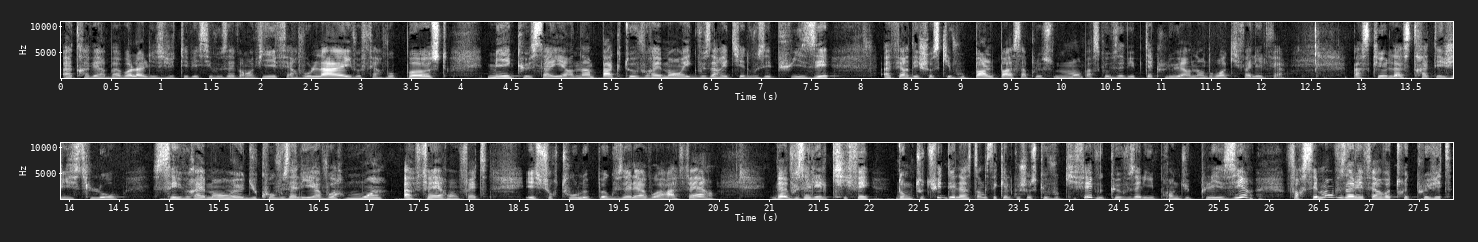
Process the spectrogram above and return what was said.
à travers bah voilà les GTV si vous avez envie, faire vos lives, faire vos posts, mais que ça ait un impact vraiment et que vous arrêtiez de vous épuiser à faire des choses qui ne vous parlent pas simplement parce que vous avez peut-être lu à un endroit qu'il fallait le faire. Parce que la stratégie slow, c'est vraiment, euh, du coup, vous allez avoir moins à faire en fait. Et surtout, le peu que vous allez avoir à faire, ben, vous allez le kiffer. Donc tout de suite, dès l'instant que c'est quelque chose que vous kiffez, que vous allez y prendre du plaisir, forcément, vous allez faire votre truc plus vite.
